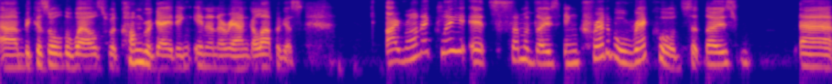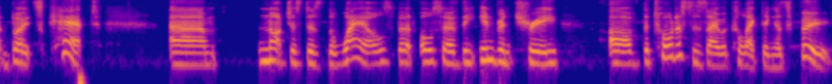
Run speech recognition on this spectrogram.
um, because all the whales were congregating in and around Galapagos. Ironically, it's some of those incredible records that those uh, boats kept um, not just as the whales, but also the inventory of the tortoises they were collecting as food.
